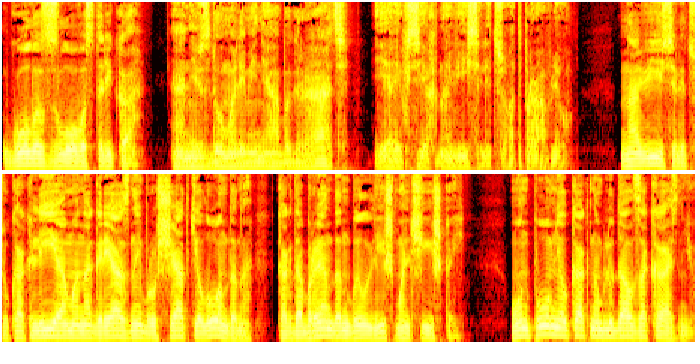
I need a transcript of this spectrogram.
Голос злого старика. «Они вздумали меня обыграть, я их всех на виселицу отправлю». На виселицу, как Лиама на грязной брусчатке Лондона, когда Брендон был лишь мальчишкой. Он помнил, как наблюдал за казнью.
